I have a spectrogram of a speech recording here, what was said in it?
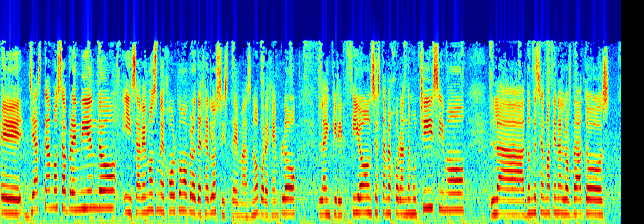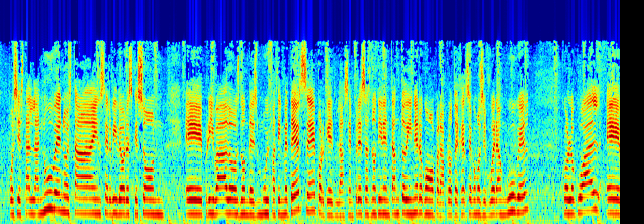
eh, ya estamos aprendiendo y sabemos mejor cómo proteger los sistemas, ¿no? Por ejemplo, la inscripción se está mejorando muchísimo, la, donde se almacenan los datos pues ya está en la nube, no está en servidores que son eh, privados donde es muy fácil meterse, porque las empresas no tienen tanto dinero como para protegerse como si fuera un Google, con lo cual eh,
